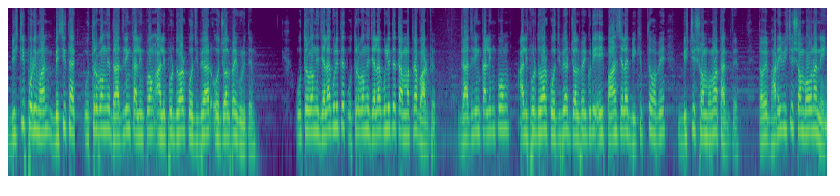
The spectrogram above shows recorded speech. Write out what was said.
বৃষ্টির পরিমাণ বেশি থাকে উত্তরবঙ্গে দার্জিলিং, কালিম্পং, আলিপুরদুয়ার, কোচবিহার ও জলপাইগুড়িতে। উত্তরবঙ্গের জেলাগুলিতে উত্তরবঙ্গের জেলাগুলিতে তাপমাত্রা বাড়বে। দার্জিলিং, কালিম্পং, আলিপুরদুয়ার, কোচবিহার, জলপাইগুড়ি এই পাঁচ জেলায় বিক্ষিপ্তভাবে বৃষ্টির সম্ভাবনা থাকবে। তবে ভারী বৃষ্টির সম্ভাবনা নেই।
